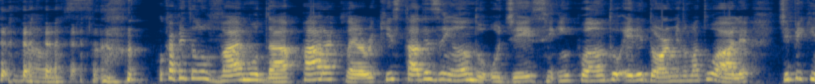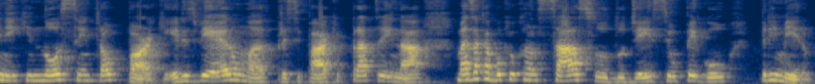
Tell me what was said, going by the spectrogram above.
vamos. o capítulo vai mudar para Clary, que está desenhando o Jace enquanto ele dorme numa toalha de piquenique no Central Park. Eles vieram lá para esse parque para treinar, mas acabou que o cansaço do Jace o pegou primeiro.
